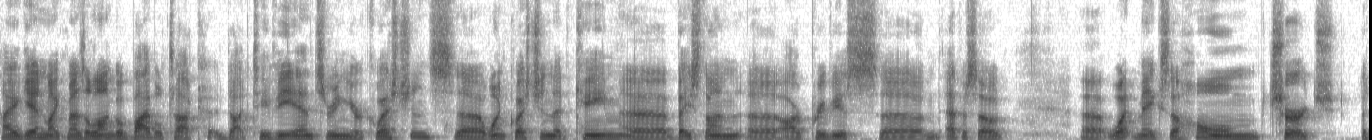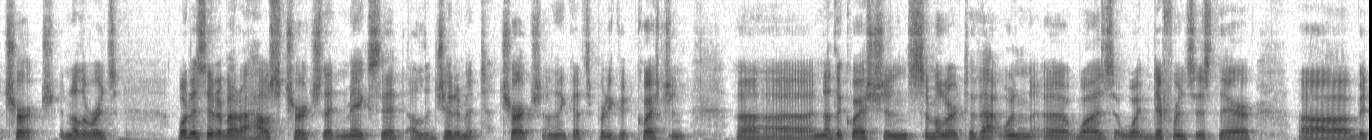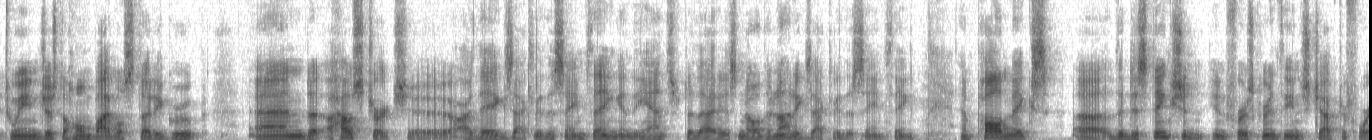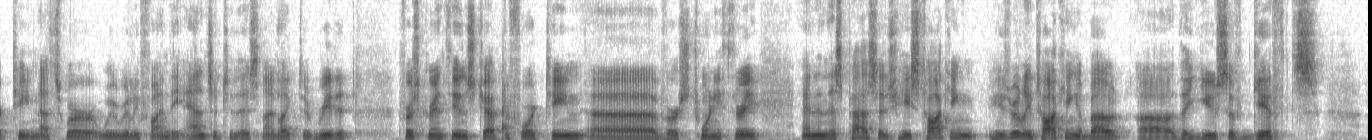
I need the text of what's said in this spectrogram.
Hi again, Mike Mazzalongo, BibleTalk.tv, answering your questions. Uh, one question that came uh, based on uh, our previous um, episode uh, What makes a home church a church? In other words, what is it about a house church that makes it a legitimate church? I think that's a pretty good question. Uh, another question similar to that one uh, was What difference is there between just a home Bible study group? And a house church. Uh, are they exactly the same thing? And the answer to that is no, they're not exactly the same thing. And Paul makes uh, the distinction in 1 Corinthians chapter 14. That's where we really find the answer to this, and I'd like to read it. 1 Corinthians chapter 14, uh, verse 23. And in this passage, he's talking, he's really talking about uh, the use of gifts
